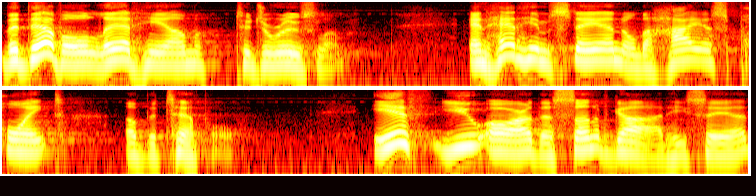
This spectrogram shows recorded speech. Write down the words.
The devil led him to Jerusalem and had him stand on the highest point of the temple. If you are the Son of God, he said,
